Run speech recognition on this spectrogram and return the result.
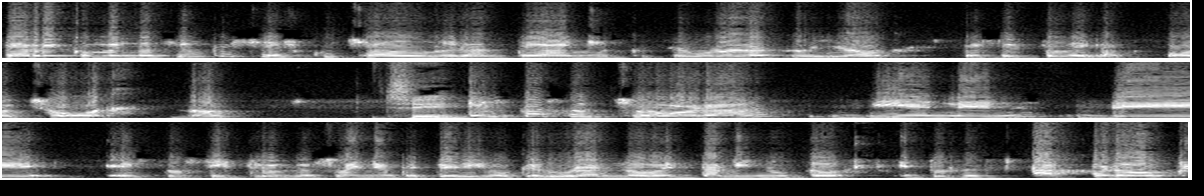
la recomendación que se ha escuchado durante años, que seguro la has oído, es esto de las ocho horas, ¿no? Sí. Estas ocho horas vienen de estos ciclos de sueño que te digo que duran 90 minutos. Entonces, aprox,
